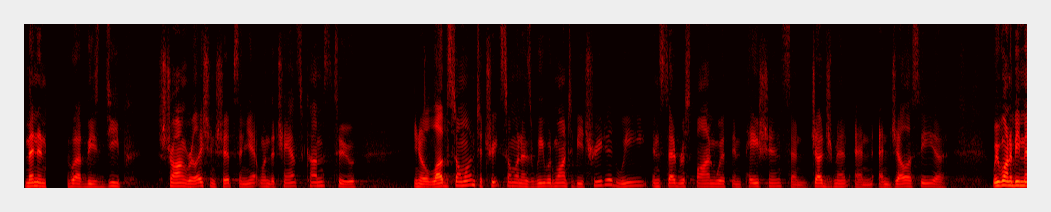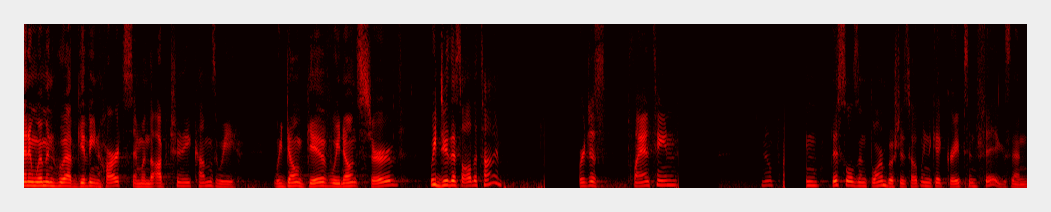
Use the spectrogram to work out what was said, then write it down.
men and women who have these deep, strong relationships, and yet when the chance comes to you know, love someone, to treat someone as we would want to be treated, we instead respond with impatience and judgment and, and jealousy. Uh, we want to be men and women who have giving hearts, and when the opportunity comes, we, we don't give, we don't serve. We do this all the time. We're just planting, you know, planting thistles and thorn bushes, hoping to get grapes and figs. And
